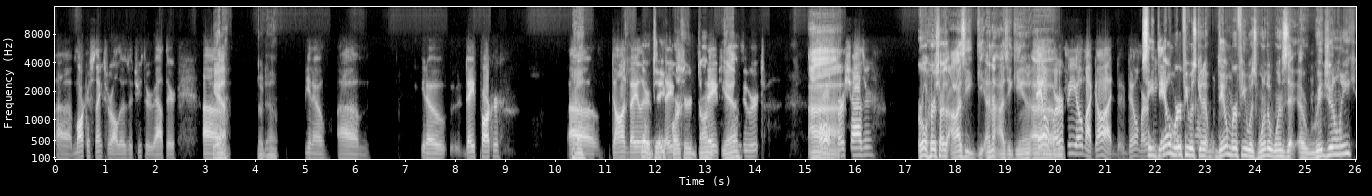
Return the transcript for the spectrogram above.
Uh, Marcus, thanks for all those that you threw out there. Um, Yeah. No doubt. you know, um, you know, Dave Parker, uh, Don Baylor, Oh, Dave, Parker, Don, Dave yeah, Stewart, uh, Orel Hershiser, Orel Hershiser, Ozzy, Ge- uh, not Ozzie Guillen, Dale um, Murphy. Oh my God, Dale Murphy. See, Dale Murphy was gonna. Dale Murphy was one of the ones that originally,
